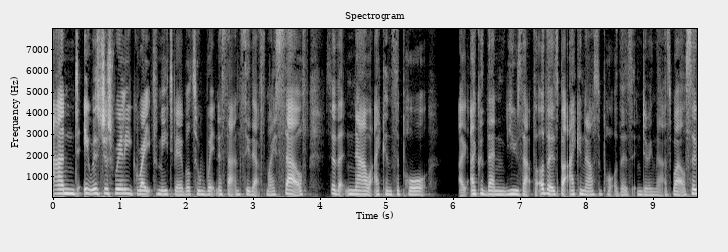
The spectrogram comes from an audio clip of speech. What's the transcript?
And it was just really great for me to be able to witness that and see that for myself, so that now I can support I, I, could then use that for others, but I can now support others in doing that as well. So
